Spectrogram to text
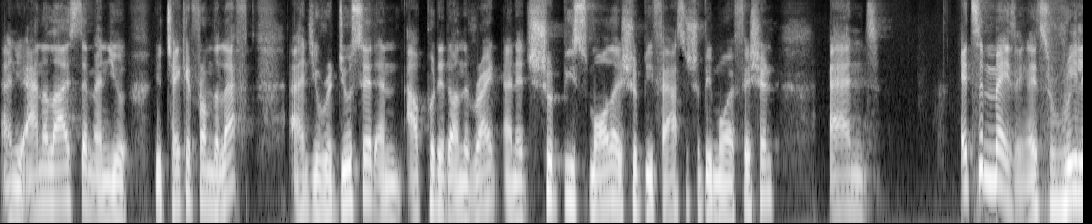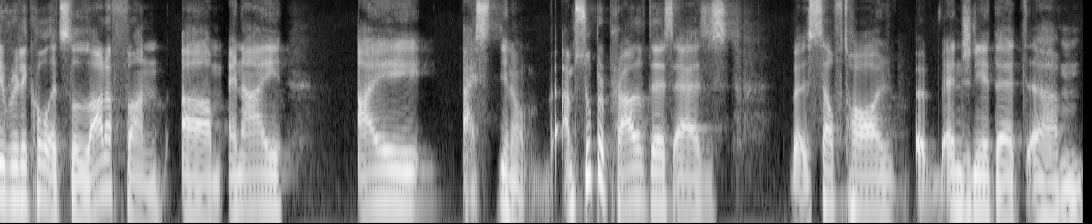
and you analyze them and you you take it from the left and you reduce it and output it on the right and it should be smaller it should be faster it should be more efficient and it's amazing. It's really really cool. It's a lot of fun. Um, and I, I, I, you know, I'm super proud of this as self-taught uh, engineer that um,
